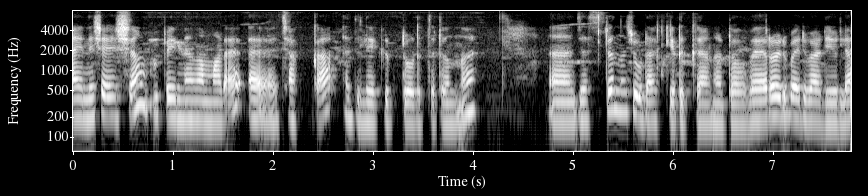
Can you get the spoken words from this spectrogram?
അതിന് ശേഷം പിന്നെ നമ്മുടെ ചക്ക ഇതിലേക്ക് ഇട്ട് കൊടുത്തിട്ടൊന്ന് ജസ്റ്റ് ഒന്ന് ചൂടാക്കി എടുക്കുകയാണ് കേട്ടോ. വേറെ ഒരു പരിപാടിയുമില്ല.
